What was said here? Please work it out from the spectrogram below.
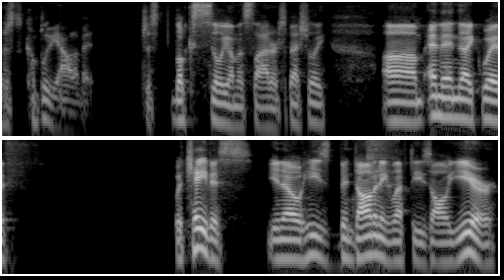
just completely out of it. Just looks silly on the slider, especially. Um, and then like with with Chavis, you know, he's been dominating lefties all year,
